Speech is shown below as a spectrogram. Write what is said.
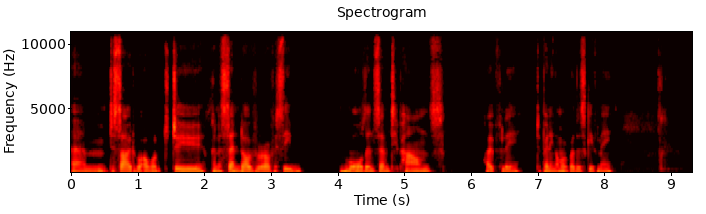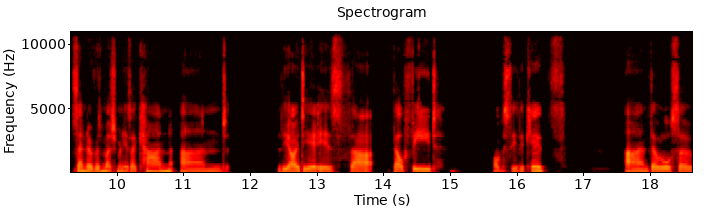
um, decide what I want to do. I'm going to send over obviously more than £70, hopefully, depending on what my brothers give me. Send over as much money as I can, and the idea is that they'll feed obviously the kids and they'll also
